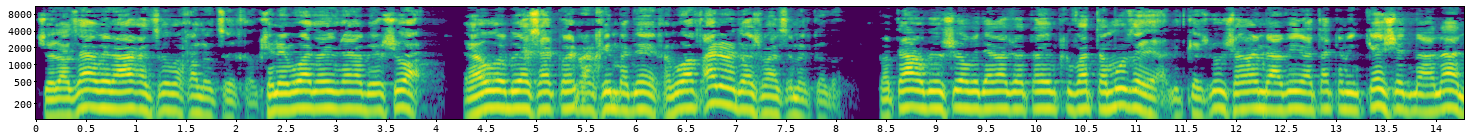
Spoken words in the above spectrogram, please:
שלעזר בן הארץ צרו וחלוצריך. כשנאמרו הדברים בני רבי יהושע, ראו רבי יוסי הכהן מלכים בדרך, אמרו אף לא נדרש מעשה מרכבה. פתח רבי יהושע ודרש אותם תקופת תמוז היה, נתקשרו שריים באוויר הייתה כמין קשת מענן,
